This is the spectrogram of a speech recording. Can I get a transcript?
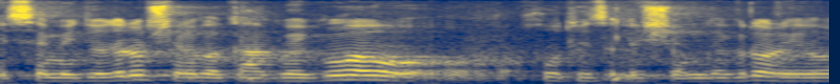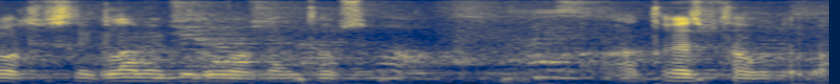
ესე მიდიოდა რომ შეიძლება გაგვეგო 5 წლის შემდეგ რომ რეალურად ეს რეკლამები რო განთავსება. დღეს ვთავდება.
